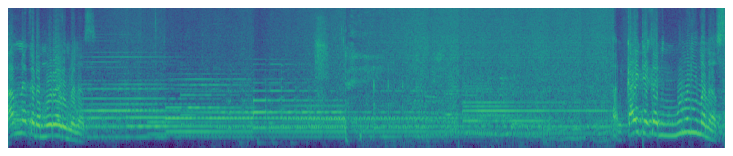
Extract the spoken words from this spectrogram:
आमच्याकडे मुरळी म्हणस. काही ठिकाणी मुरळी म्हणस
